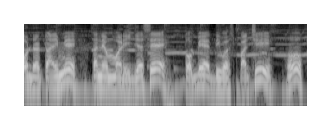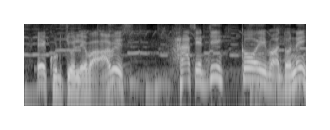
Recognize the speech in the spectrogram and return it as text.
ઓર્ડર ટાઈમે તને મળી જશે. તો બે દિવસ પછી હું એ ખુરચીઓ લેવા આવીશ. હા શેઠજી કોઈ વાંધો નહીં.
